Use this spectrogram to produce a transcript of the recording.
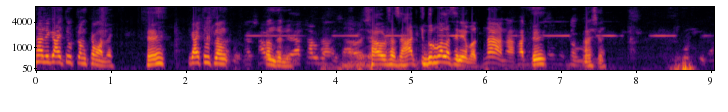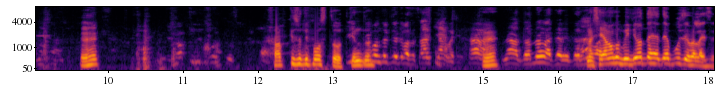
না গাড়িতে উঠলাম হ্যাঁ? গাড়িতে উঠলাম সাহস আছে। হাট কি দুর্বল আছে আবার? না না হাত আসেন। হ্যাঁ। সবকিছুতে প্রস্তুত কিন্তু হ্যাঁ? না সে আমাকে ভিডিও দেখে বুঝে ফেলাইছে।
